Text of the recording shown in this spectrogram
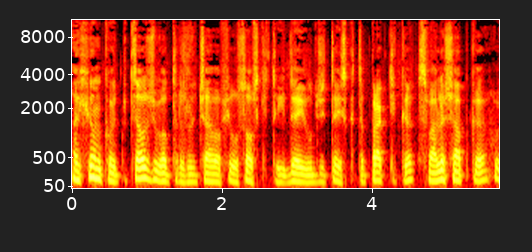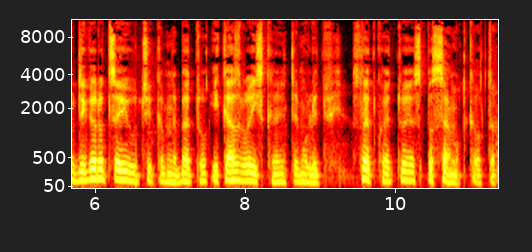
А Хюм, който цял живот различава философските идеи от житейската практика, сваля шапка, вдига ръце и очи към небето и казва исканите молитви, след което е спасен от кълта.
